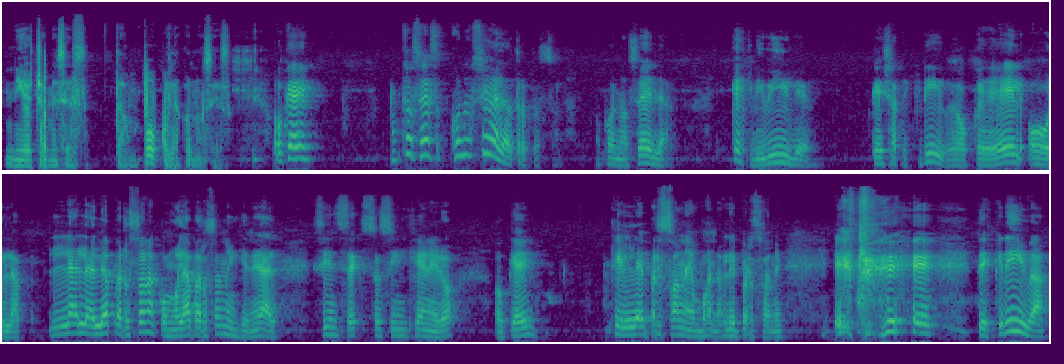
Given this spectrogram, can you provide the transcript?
ni ocho meses, tampoco la conoces. ¿Ok? Entonces, conoce a la otra persona, conocela, que escribile, que ella te escribe, o que él, o la, la, la, persona como la persona en general, sin sexo, sin género, ¿ok? Que le persone, bueno, le persone, este, te escriba,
